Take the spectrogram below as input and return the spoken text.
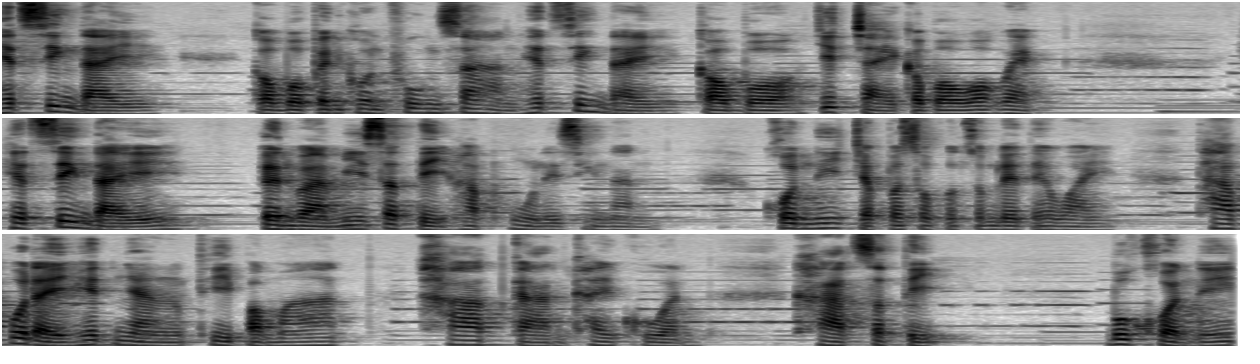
เฮ็ดสิ่งใดก็บ่เป็นคนฟุ้งซ่านเฮ็ดสิ่งใดก็บ่จิตใจก็บ่วอกแวกเฮ็ดสิ่งใดเอิ้นว่ามีสติรับรู้ในสิ่งนั้น คนนี้จะประสบผลสำเร็จได้ไวถ้าผู้ใดเฮ็ดหยังที่ประมาทขาดการใครควร ขาดสติ บุคคลนี้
